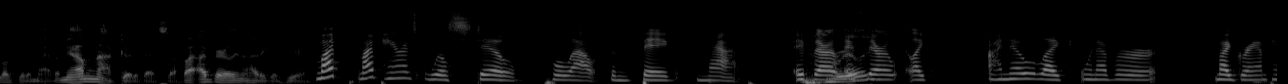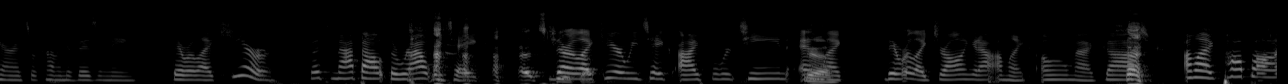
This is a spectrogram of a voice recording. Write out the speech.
looked at a map. I mean, I'm not good at that stuff. I, I barely know how to get here. My my parents will still pull out the big map if they're Really? if they're like I know like whenever my grandparents were coming to visit me, they were like, "Here, let's map out the route we take." That's cute. they're though. like, "Here, we take I-14." And Yeah. like they were like drawing it out. I'm like, "Oh my gosh." I'm like, "Papa,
